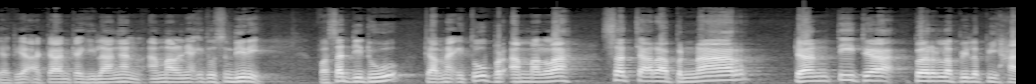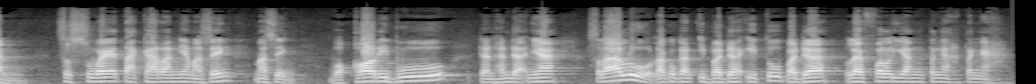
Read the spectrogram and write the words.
Ya, dia akan kehilangan amalnya itu sendiri. Fasadidu karena itu beramallah secara benar dan tidak berlebih-lebihan sesuai takarannya masing-masing waqaribu dan hendaknya selalu lakukan ibadah itu pada level yang tengah-tengah.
